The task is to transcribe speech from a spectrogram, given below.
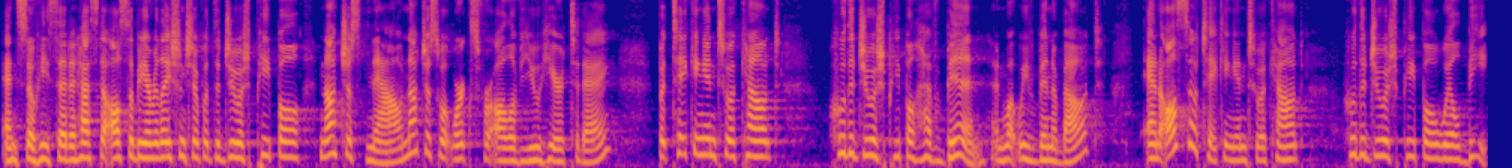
And so he said it has to also be a relationship with the Jewish people, not just now, not just what works for all of you here today, but taking into account who the Jewish people have been and what we've been about, and also taking into account who the Jewish people will be.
